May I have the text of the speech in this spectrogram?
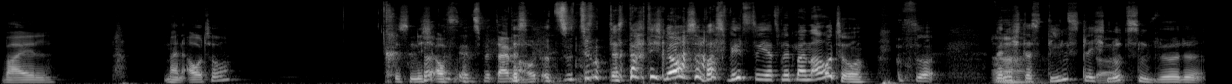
weil mein Auto ist nicht auf. jetzt mit deinem das- Auto zu tun? Das dachte ich mir auch so, was willst du jetzt mit meinem Auto? So, wenn ich Ah, das dienstlich Gott. nutzen würde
